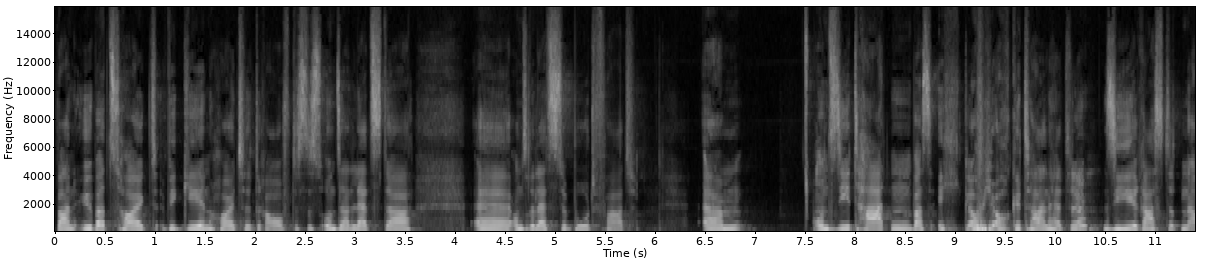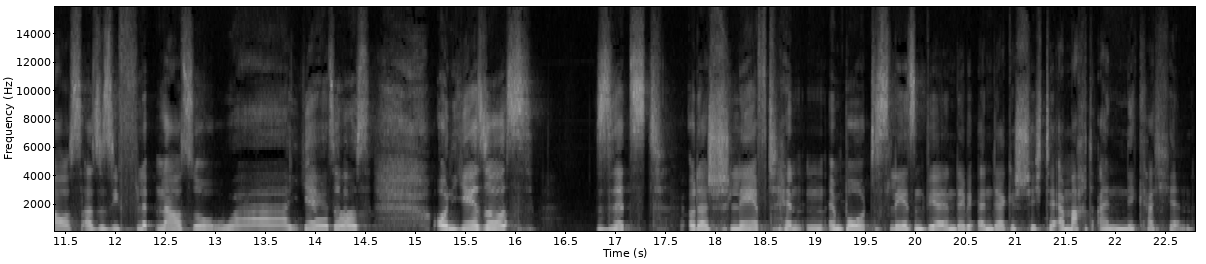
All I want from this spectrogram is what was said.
waren überzeugt, wir gehen heute drauf. Das ist unser letzter, äh, unsere letzte Bootfahrt. Ähm, und sie taten, was ich glaube ich auch getan hätte, sie rasteten aus, also sie flippen aus, so, wow, Jesus. Und Jesus sitzt oder schläft hinten im Boot, das lesen wir in der, in der Geschichte. Er macht ein Nickerchen.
